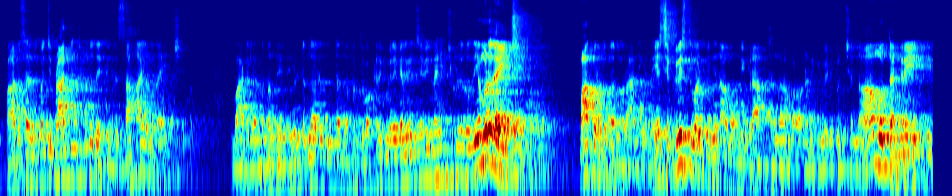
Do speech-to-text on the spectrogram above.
ఈ పాద సన్నిధికి వచ్చి ప్రార్థించుకుంటూ దైతే మీరు సహాయం దయించి మాటలు ఎంతమంది అయితే వింటున్నారు వింటున్న ప్రతి ఒక్కరికి వినగలిగించి గ్రహించుకునే హృదయముడు దయించి మా కొరకు త్వరలో రాని యేసుక్రీస్తు వరకు నామం నీ ప్రార్థన మనం అడిగి వేడుకొంచున్నాము తండ్రి.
